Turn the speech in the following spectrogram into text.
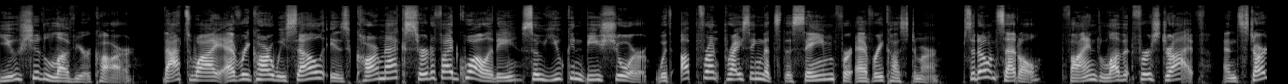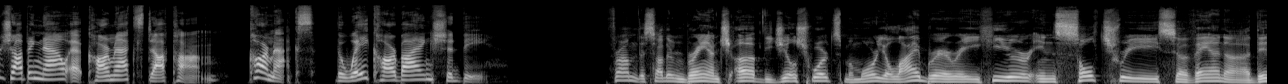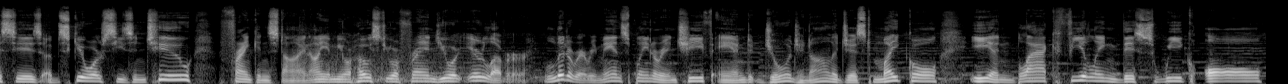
you should love your car. That's why every car we sell is CarMax certified quality so you can be sure with upfront pricing that's the same for every customer. So don't settle. Find love at first drive and start shopping now at CarMax.com. CarMax, the way car buying should be. From the southern branch of the Jill Schwartz Memorial Library here in sultry Savannah, this is Obscure Season 2 Frankenstein. I am your host, your friend, your ear lover, literary mansplainer in chief, and Georgianologist Michael Ian Black, feeling this week all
